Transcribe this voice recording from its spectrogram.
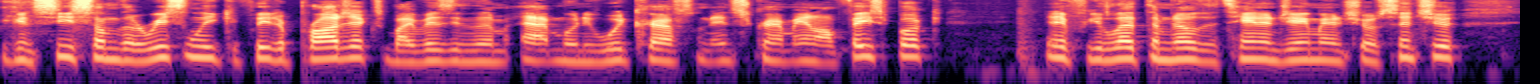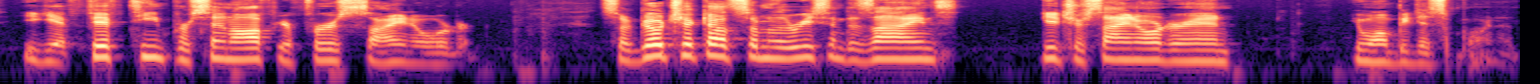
You can see some of their recently completed projects by visiting them at Mooney Woodcrafts on Instagram and on Facebook. And if you let them know the Tan and J Man Show sent you, you get 15% off your first sign order. So go check out some of the recent designs, get your sign order in. You won't be disappointed.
